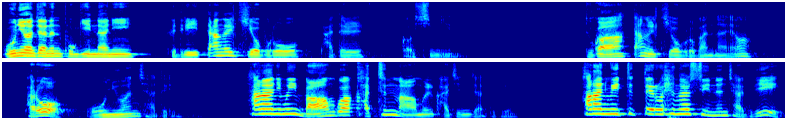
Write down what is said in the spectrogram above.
온유한 자는 복이 있나니 그들이 땅을 기업으로 받을 것이며 누가 땅을 기업으로 받나요? 바로 온유한 자들이요. 하나님의 마음과 같은 마음을 가진 자들이요. 하나님의 뜻대로 행할 수 있는 자들이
